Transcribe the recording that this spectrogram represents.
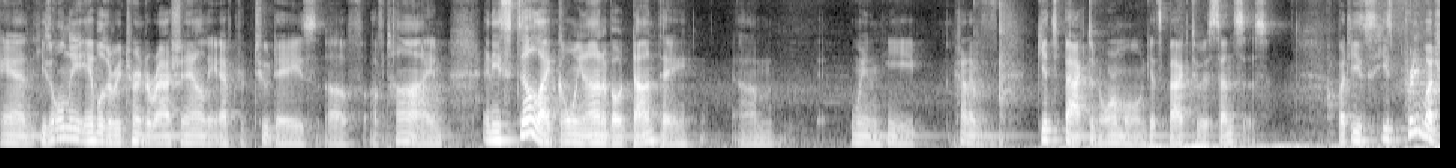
and he's only able to return to rationality after two days of, of time, and he's still like going on about Dante um, when he kind of gets back to normal and gets back to his senses. But he's he's pretty much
